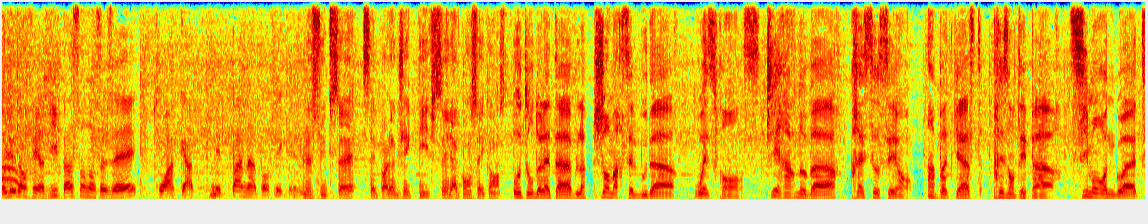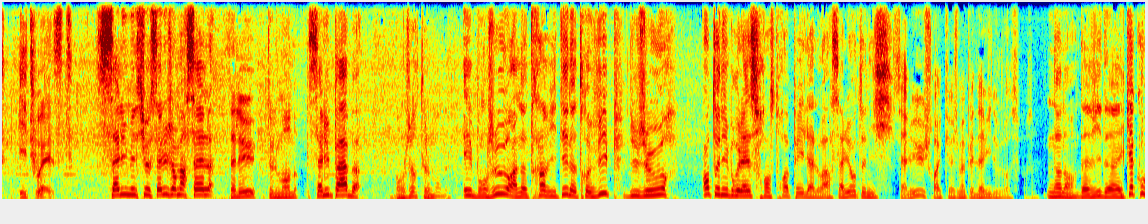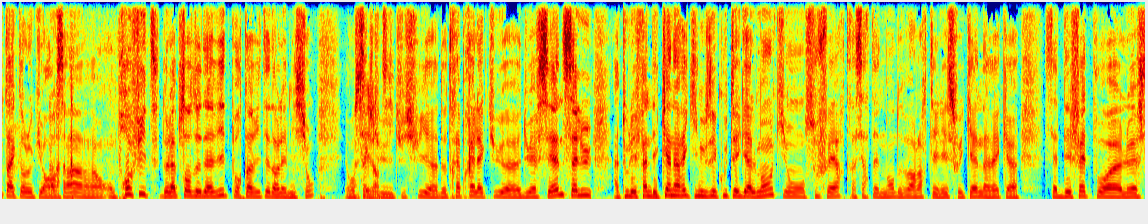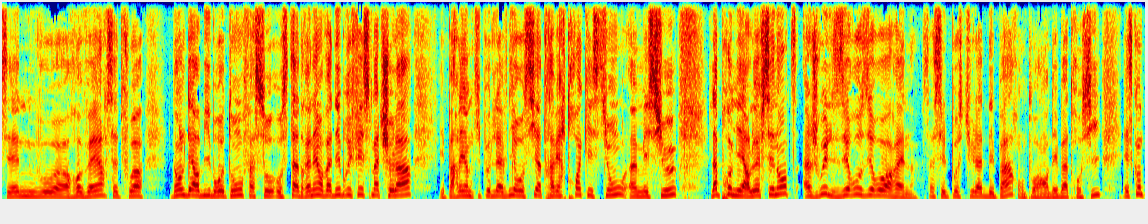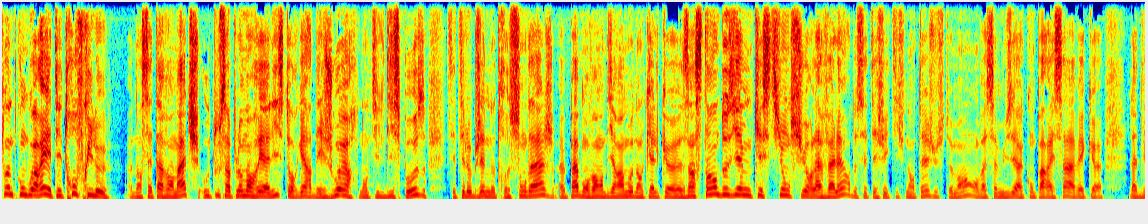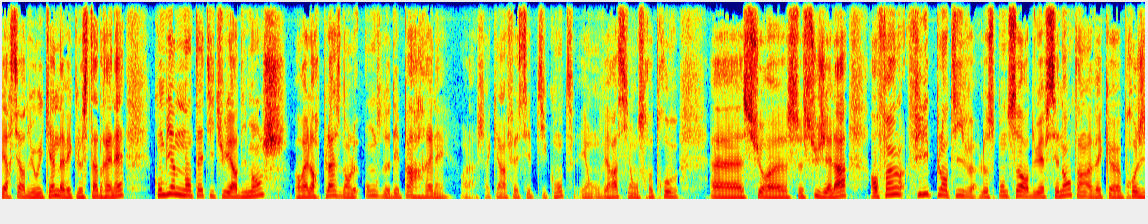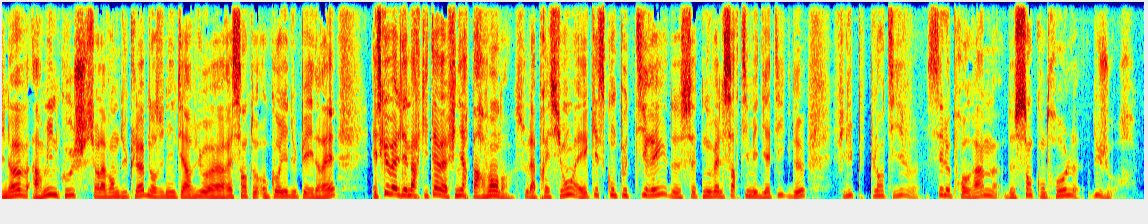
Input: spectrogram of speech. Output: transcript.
Au lieu d'en faire 10 passes, on en faisait 3, 4, mais pas n'importe lesquels. Le succès, c'est pas l'objectif, c'est la conséquence. Autour de la table, Jean-Marcel Boudard, Ouest France, Pierre Arnaud Bar, Presse Océan. Un podcast présenté par Simon Rongoat, It West. Salut messieurs, salut Jean-Marcel, Salut tout le monde. salut Pab, Bonjour tout le monde. et bonjour à notre invité, notre VIP du jour, Anthony Brulès, France 3 Pays de la Loire. Salut Anthony. Salut, je crois que je m'appelais David aujourd'hui, c'est pour ça. Non, non, David, euh, cas contact en l'occurrence. hein. Euh, On profite de l'absence de David pour t'inviter dans l'émission. Et on Ah, sait que tu, tu suis euh, de très près l'actu du FCN. Salut à tous les fans des Canaries qui nous écoutent également, qui ont souffert très certainement de voir leur télé ce week-end avec cette défaite pour le FCN. Nouveau revers, cette fois dans le derby breton face au, au Stade Rennais. On va débriefer ce match-là et parler un petit peu de l'avenir aussi à travers trois questions, messieurs. La première, le FC Nantes a joué le 0-0 à Rennes. Ça, c'est le postulat de départ. On pourra en débattre aussi. Est-ce qu'Antoine Comboiré était trop frileux? Dans cet avant-match ou tout simplement réaliste au regard des joueurs dont il dispose C'était l'objet de notre sondage. Euh, Pab, on va en dire un mot dans quelques instants. Deuxième question sur la valeur de cet effectif nantais, justement. On va s'amuser à comparer ça avec euh, l'adversaire du week-end, avec le Stade Rennais. Combien de Nantais titulaires dimanche auraient leur place dans le 11 de départ Rennais? Voilà, chacun a fait ses petits comptes et on verra si on se retrouve euh, sur ce sujet-là. Enfin, Philippe Plantive, le sponsor du FC Nantes, hein, avec Proginov, a remis une couche sur la vente du club dans une interview euh, récente au, au courrier du Pays de Ré. Est-ce que Valdemar Kita va finir par vendre sous la pression Et qu'est-ce qu'on peut tirer de cette nouvelle sortie médiatique de Philippe Plantive? C'est le programme de Sans contrôle du jour.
